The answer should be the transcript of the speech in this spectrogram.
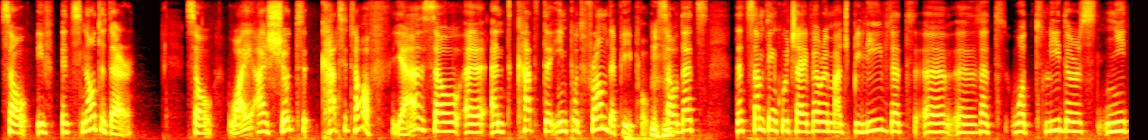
So if it's not there, so why I should cut it off? Yeah. So uh, and cut the input from the people. So that's that's something which I very much believe that uh, uh, that what leaders need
